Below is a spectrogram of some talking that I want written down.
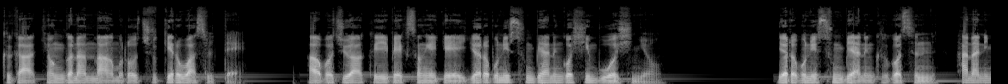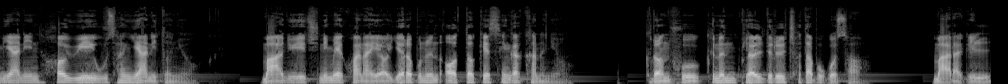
그가 경건한 마음으로 주께로 왔을 때 아버지와 그의 백성에게 여러분이 숭배하는 것이 무엇이뇨? 여러분이 숭배하는 그것은 하나님이 아닌 허위의 우상이 아니더뇨. 만유의 주님에 관하여 여러분은 어떻게 생각하느뇨? 그런 후 그는 별들을 쳐다보고서 말하길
